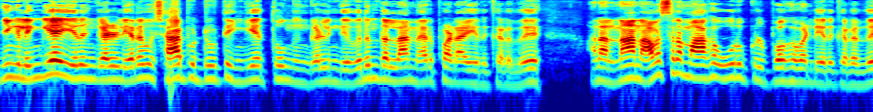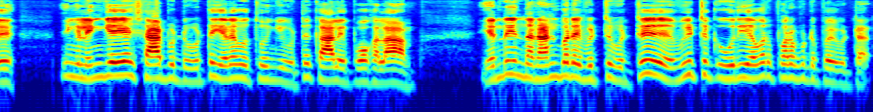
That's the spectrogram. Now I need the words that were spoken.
நீங்கள் இங்கேயே இருங்கள் இரவு சாப்பிட்டு விட்டு இங்கேயே தூங்குங்கள். இங்கே விருந்தெல்லாம் ஏற்பாடாக இருக்கிறது. ஆனால் நான் அவசரமாக ஊருக்குள் போக வேண்டி இருக்கிறது. நீங்கள் இங்கேயே சாப்பிட்டு விட்டு இரவு தூங்கி விட்டு காலை போகலாம் என்று இந்த நண்பரை விட்டுவிட்டு வீட்டுக்கு உரியவர் புறப்பட்டு போய்விட்டார்.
